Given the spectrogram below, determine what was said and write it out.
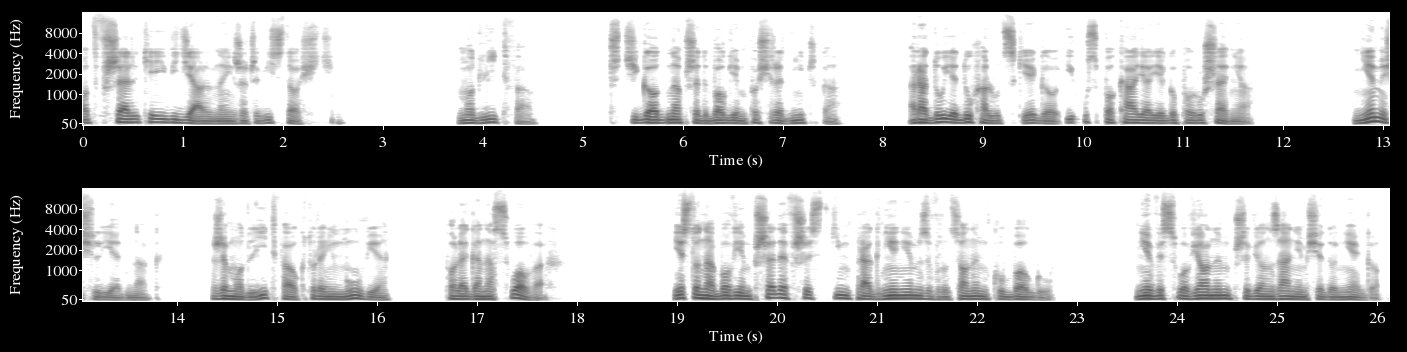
od wszelkiej widzialnej rzeczywistości. Modlitwa, czcigodna przed Bogiem pośredniczka, raduje ducha ludzkiego i uspokaja jego poruszenia. Nie myśl jednak, że modlitwa, o której mówię, polega na słowach. Jest ona bowiem przede wszystkim pragnieniem zwróconym ku Bogu, niewysłowionym przywiązaniem się do Niego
